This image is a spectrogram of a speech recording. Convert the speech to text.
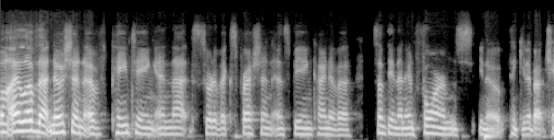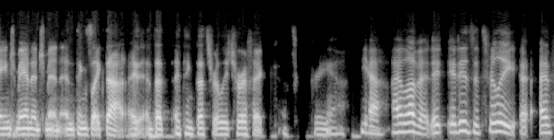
Well i love that notion of painting and that sort of expression as being kind of a something that informs you know thinking about change management and things like that. I that i think that's really terrific. That's great. Yeah. Yeah i love it. It, it is. It's really uh, i've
